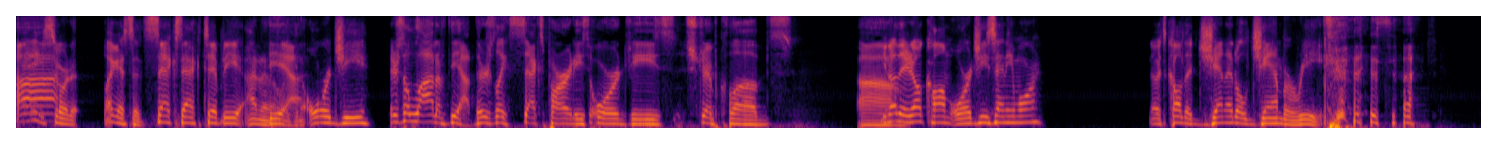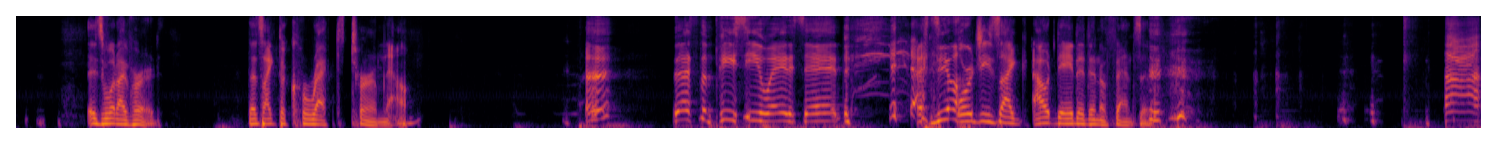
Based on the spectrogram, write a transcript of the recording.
Any uh, sort of, like I said, sex activity. I don't know. Yeah. Like an orgy. There's a lot of yeah. There's like sex parties, orgies, strip clubs. Um, you know they don't call them orgies anymore. No, it's called a genital jamboree. is what I've heard. That's like the correct term now. That's the PC way to say it. yeah. Orgy's like outdated and offensive. uh,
